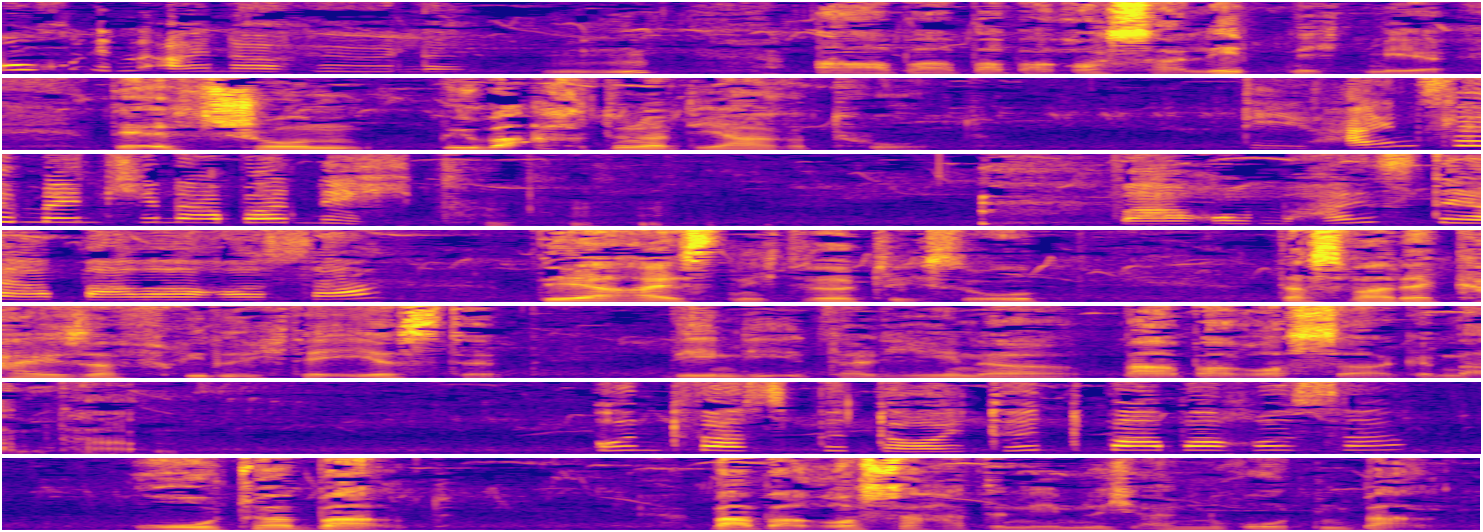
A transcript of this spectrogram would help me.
auch in einer Höhle. Hm, aber Barbarossa lebt nicht mehr. Der ist schon über 800 Jahre tot. Die Heinzelmännchen aber nicht. Warum heißt der Barbarossa? Der heißt nicht wirklich so. Das war der Kaiser Friedrich I., den die Italiener Barbarossa genannt haben. Und was bedeutet Barbarossa? Roter Bart. Barbarossa hatte nämlich einen roten Bart.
